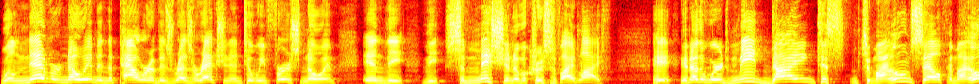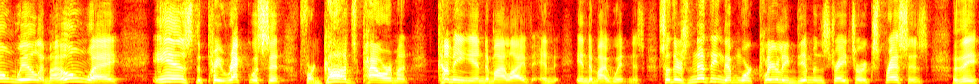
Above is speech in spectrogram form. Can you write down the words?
will never know him in the power of his resurrection until we first know him in the, the submission of a crucified life. In other words, me dying to, to my own self and my own will and my own way is the prerequisite for God's empowerment coming into my life and into my witness. So there's nothing that more clearly demonstrates or expresses the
